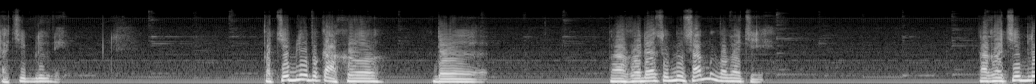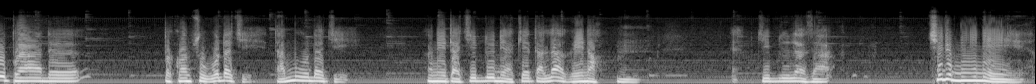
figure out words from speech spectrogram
ตาจิบดูเนี่ยก็จิบดูประกาศคือเดอปาคือเดอสุมุสามึงก็ไม่เจปาคือจิบดูพาเดอประความสุขได้จีตามือได้จีอันนี้ตาจิบดูเนี่ยแกตาละเห็นเนาะจิบดูละซะ ชิดมีเนี่ย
